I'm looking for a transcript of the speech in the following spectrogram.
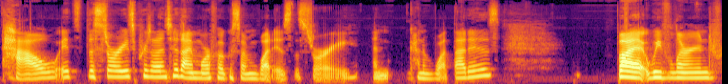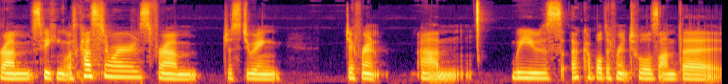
how it's the story is presented. I'm more focused on what is the story and kind of what that is. But we've learned from speaking with customers, from just doing different, um, we use a couple different tools on the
